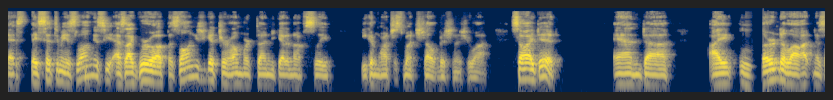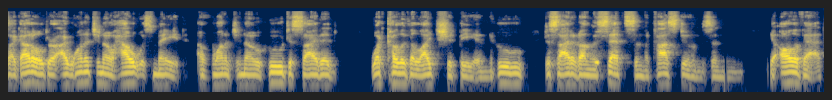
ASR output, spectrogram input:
as they said to me as long as you as i grew up as long as you get your homework done you get enough sleep you can watch as much television as you want. So i did. And uh, i learned a lot and as i got older i wanted to know how it was made. I wanted to know who decided what color the lights should be and who decided on the sets and the costumes and yeah, all of that.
